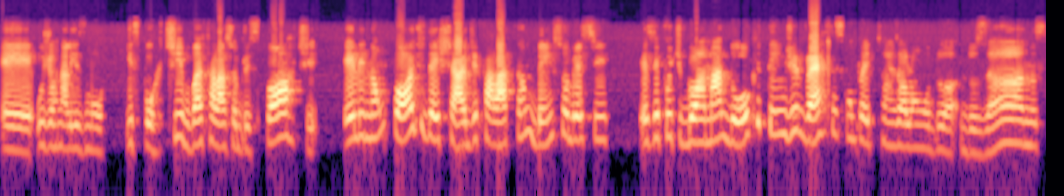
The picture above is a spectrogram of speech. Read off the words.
é, o jornalismo esportivo, vai falar sobre esporte, ele não pode deixar de falar também sobre esse, esse futebol amador, que tem diversas competições ao longo do, dos anos,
